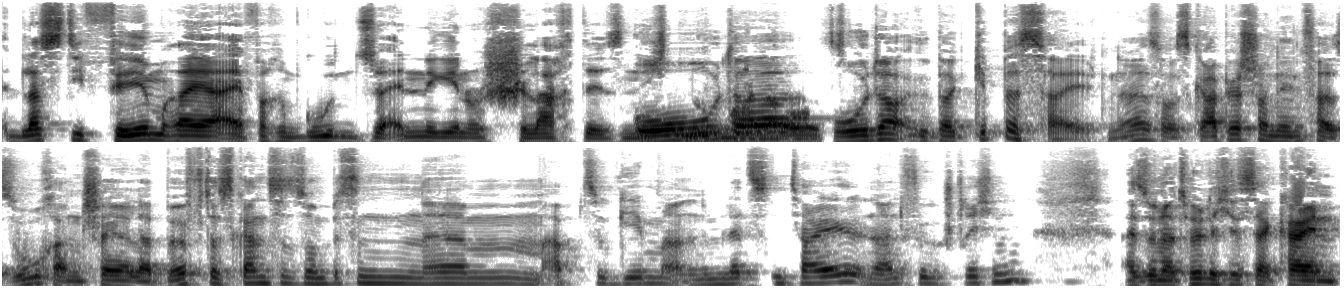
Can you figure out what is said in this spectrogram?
lass die Filmreihe einfach im Guten zu Ende gehen und schlachte es nicht Oder, aus. oder übergib es halt. Ne? Also es gab ja schon den Versuch an Shia LaBeouf, das Ganze so ein bisschen ähm, abzugeben an dem letzten Teil, in Anführungsstrichen. Also natürlich ist er kein,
